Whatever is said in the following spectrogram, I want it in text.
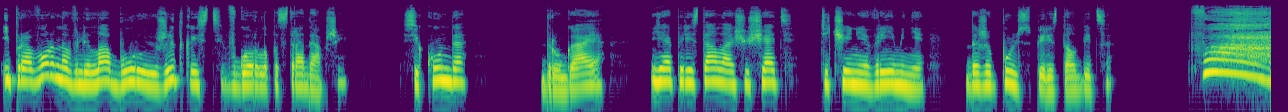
и проворно влила бурую жидкость в горло пострадавшей. Секунда, другая. Я перестала ощущать течение времени, даже пульс перестал биться. «Фа!»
